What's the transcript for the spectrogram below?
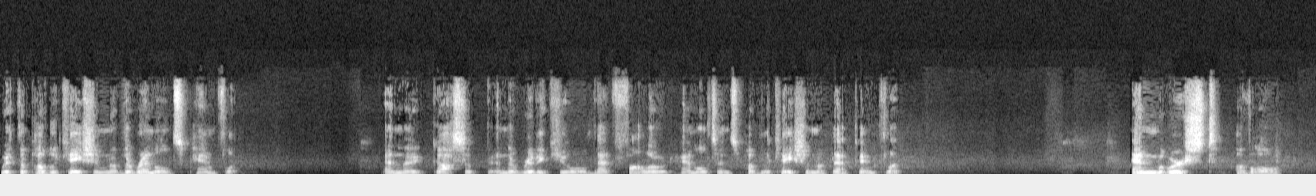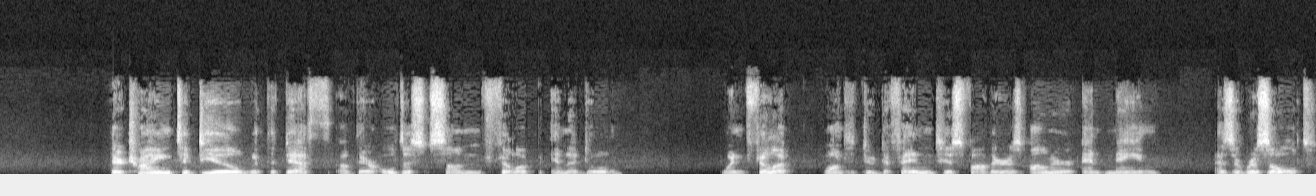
with the publication of the Reynolds pamphlet and the gossip and the ridicule that followed Hamilton's publication of that pamphlet. And worst of all, they're trying to deal with the death of their oldest son, Philip, in a duel. When Philip wanted to defend his father's honor and name as a result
